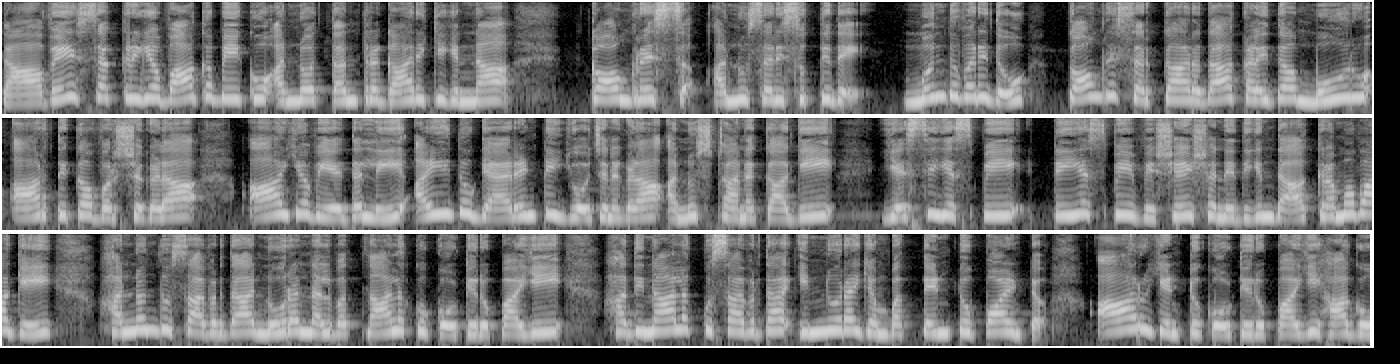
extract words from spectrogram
ತಾವೇ ಸಕ್ರಿಯವಾಗಬೇಕು ಅನ್ನೋ ತಂತ್ರಗಾರಿಕೆಯನ್ನ ಕಾಂಗ್ರೆಸ್ ಅನುಸರಿಸುತ್ತಿದೆ. ಮುಂದುವರಿದು ಕಾಂಗ್ರೆಸ್ ಸರ್ಕಾರದ ಕಳೆದ ಮೂರು ಆರ್ಥಿಕ ವರ್ಷಗಳ ಆಯವ್ಯಯದಲ್ಲಿ ಐದು ಗ್ಯಾರಂಟಿ ಯೋಜನೆಗಳ ಅನುಷ್ಠಾನಕ್ಕಾಗಿ ಎಸ್ಸಿ ಎಸ್ಪಿ ಟಿಎಸ್ಪಿ ವಿಶೇಷ ನಿಧಿಯಿಂದ ಕ್ರಮವಾಗಿ ಹನ್ನೊಂದು ಸಾವಿರದ ನೂರ ನಲವತ್ನಾಲ್ಕು ಕೋಟಿ ರೂಪಾಯಿ, ಹದಿನಾಲ್ಕು ಸಾವಿರದ ಇನ್ನೂರ ಎಂಬತ್ತೆಂಟು ಪಾಯಿಂಟ್ ಆರು ಎಂಟು ಕೋಟಿ ರೂಪಾಯಿ ಹಾಗೂ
